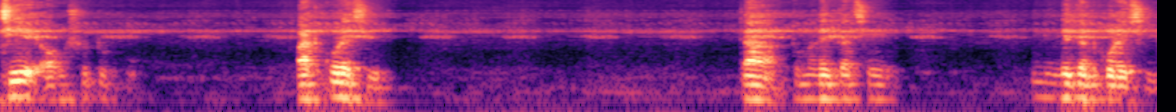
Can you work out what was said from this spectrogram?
যে অংশটুকু পাঠ করেছি, তা তোমাদের কাছে নিবেদন করেছি।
